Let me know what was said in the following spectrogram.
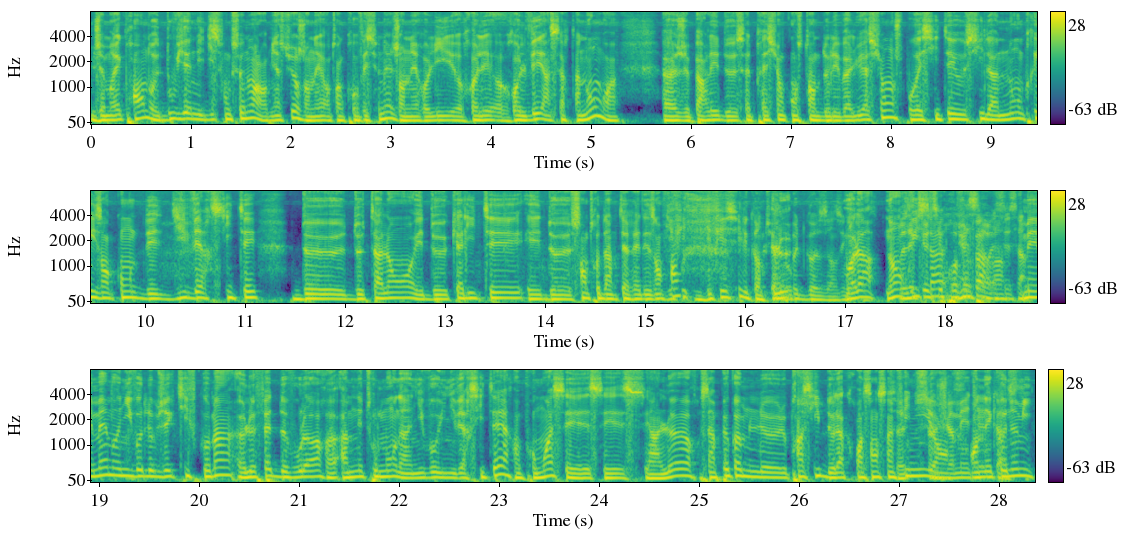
j'aimerais prendre d'où viennent les dysfonctionnements. Alors bien sûr, j'en ai en tant que professionnel, j'en ai reli- relevé un certain nombre. Euh, je parlais de cette pression constante de l'évaluation. Je pourrais citer aussi la non prise en compte des diversités de, de talents et de qualités et de centres d'intérêt des enfants. Diffi- difficile quand tu as Le- beaucoup de gosses dans une Voilà, non, oui, ça, part. hein. c'est ça. Mais même au niveau de l'objectif commun, euh, le fait de vouloir euh, amener tout le monde à un niveau universitaire, hein, pour moi, c'est un leurre. C'est un peu comme le, le principe de la croissance infinie ça en, économie.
